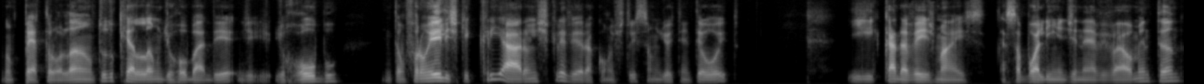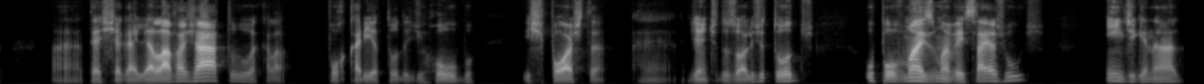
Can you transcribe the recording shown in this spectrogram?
no petrolão, tudo que é lão de, roubade, de, de roubo. Então foram eles que criaram e escreveram a Constituição de 88 e cada vez mais essa bolinha de neve vai aumentando até chegar ali a Lava Jato, aquela porcaria toda de roubo exposta é, diante dos olhos de todos. O povo mais uma vez sai às ruas, indignado,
